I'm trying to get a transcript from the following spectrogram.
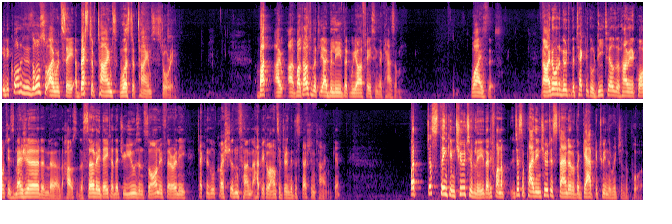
Inequality is also, I would say, a best of times, worst of times story. But, I, but ultimately, I believe that we are facing a chasm. Why is this? Now, I don't want to go into the technical details of how inequality is measured and the, how, the survey data that you use and so on. If there are any technical questions, I'm happy to answer during the discussion time. Okay? But just think intuitively that if one just apply the intuitive standard of the gap between the rich and the poor.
